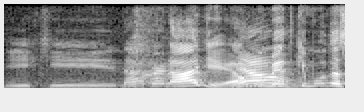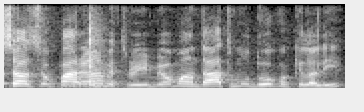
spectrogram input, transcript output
E que, na verdade, é o Não. momento que muda seu, seu parâmetro. E meu mandato mudou com aquilo ali.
